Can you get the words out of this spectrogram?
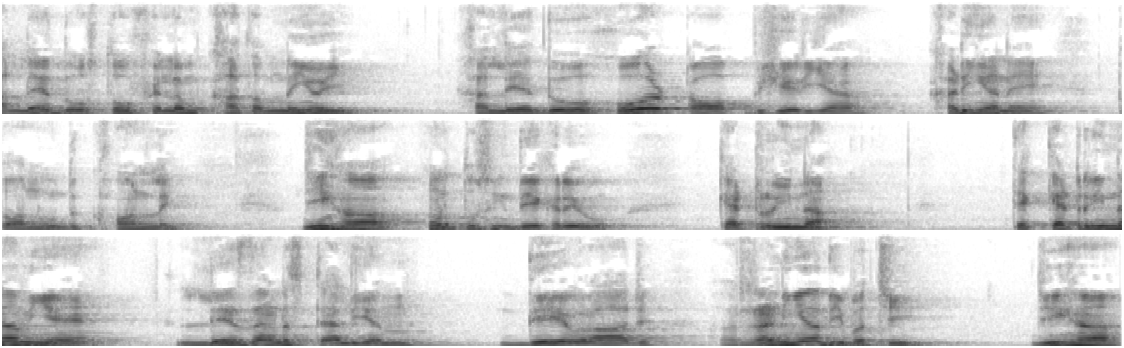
ਹਾਲੇ ਦੋਸਤੋ ਫਿਲਮ ਖਤਮ ਨਹੀਂ ਹੋਈ। ਹਾਲੇ ਦੋ ਹੋਰ ਟੌਪ ਬਸ਼ੇਰੀਆਂ ਖੜੀਆਂ ਨੇ ਤੁਹਾਨੂੰ ਦਿਖਾਉਣ ਲਈ। ਜੀ ਹਾਂ, ਹੁਣ ਤੁਸੀਂ ਦੇਖ ਰਹੇ ਹੋ ਕੈਟਰੀਨਾ। ਤੇ ਕੈਟਰੀਨਾ ਵੀ ਹੈ ਲੈਜੈਂਡ ਸਟੈਲੀਅਨ ਦੇਵਰਾਜ ਰਣੀਆਂ ਦੀ ਬੱਚੀ। ਜੀ ਹਾਂ,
